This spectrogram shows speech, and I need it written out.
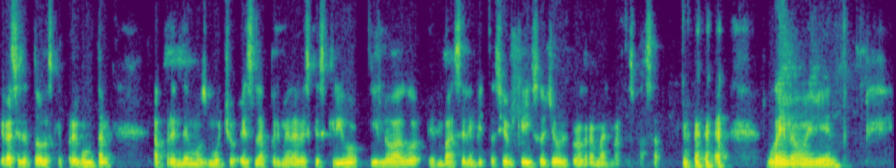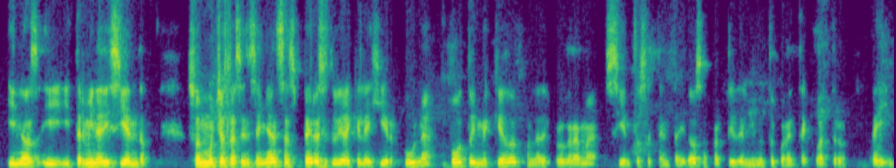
Gracias a todos los que preguntan, aprendemos mucho. Es la primera vez que escribo y lo hago en base a la invitación que hizo yo el programa el martes pasado. bueno, muy bien. Y termina diciendo, son muchas las enseñanzas, pero si tuviera que elegir una, voto y me quedo con la del programa 172 a partir del minuto 44-20.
